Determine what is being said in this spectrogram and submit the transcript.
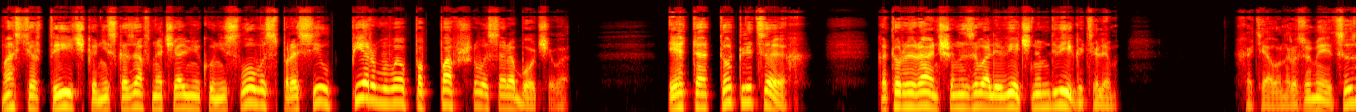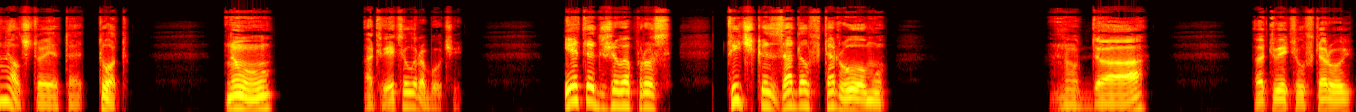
Мастер Тычка, не сказав начальнику ни слова, спросил первого попавшегося рабочего. Это тот ли цех, который раньше называли вечным двигателем? Хотя он, разумеется, знал, что это тот. — Ну? — ответил рабочий. Этот же вопрос Тычка задал второму. — Ну да, — ответил второй.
